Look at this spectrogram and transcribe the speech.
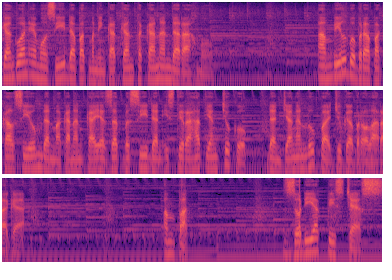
Gangguan emosi dapat meningkatkan tekanan darahmu. Ambil beberapa kalsium dan makanan kaya zat besi dan istirahat yang cukup, dan jangan lupa juga berolahraga. 4. Zodiak Pisces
